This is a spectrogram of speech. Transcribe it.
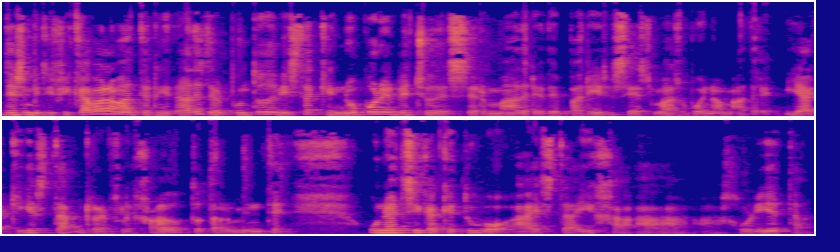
desmitificaba la maternidad desde el punto de vista que no por el hecho de ser madre, de parir, se es más buena madre. Y aquí está reflejado totalmente. Una chica que tuvo a esta hija, a Julieta,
